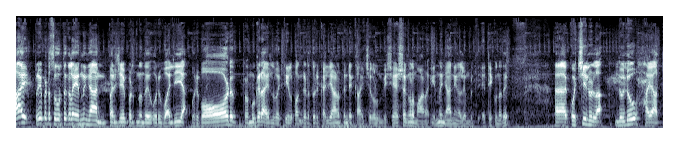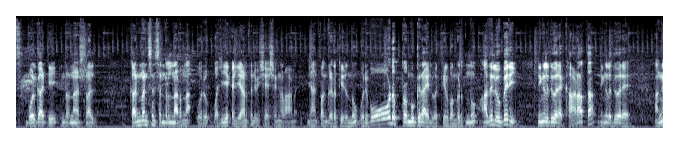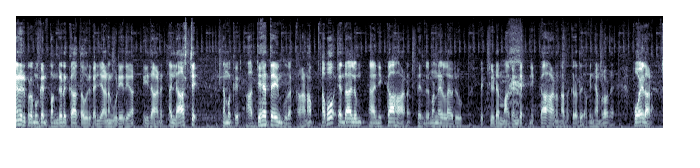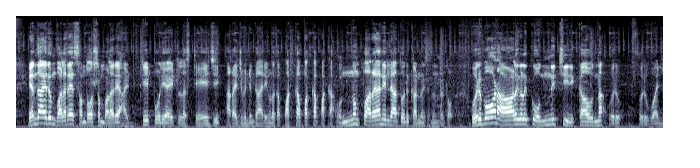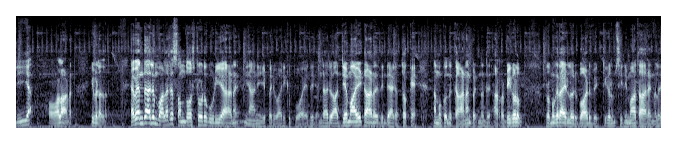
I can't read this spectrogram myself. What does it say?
Hi പ്രിയപ്പെട്ട സുഹൃത്തുക്കളെ എന്ന് ഞാൻ പരിചയപ്പെടുത്തുന്നത് ഒരു വലിയ ഒരുപാട് പ്രമുഖരായിട്ടുള്ള വ്യക്തികൾ പങ്കെടുത്ത ഒരു കല്യാണത്തിന്റെ കാഴ്ചകളും വിശേഷങ്ങളുമാണ് ഇന്ന് ഞാൻ നിങ്ങളുടെ മുമ്പിൽ എത്തിക്കുന്നത്. കൊച്ചിയിലുള്ള Lulu Hyatt Bolgatty international convention സെന്ററിൽ നടന്ന ഒരു വലിയ കല്യാണത്തിന്റെ വിശേഷങ്ങളാണ് ഞാൻ പങ്കെടുത്തിരുന്നു. ഒരുപാട് പ്രമുഖരായിട്ടുള്ള വ്യക്തികൾ പങ്കെടുത്തുന്നു. അതിലുപരി നിങ്ങളിതുവരെ കാണാത്ത നിങ്ങളിതുവരെ അങ്ങനെ ഒരു പ്രമുഖൻ പങ്കെടുക്കാത്ത ഒരു കല്യാണം കൂടിയത് ഇതാണ്. ലാസ്റ്റ് നമുക്ക് അദ്ദേഹത്തെയും കൂടെ കാണാം. അപ്പോൾ എന്തായാലും നിക്കാഹാണ്. പെരിന്തൽമണ്ണയുള്ള ഒരു വ്യക്തിയുടെ മകന്റെ നിക്കാഹാണ് നടക്കുന്നത്. അപ്പം നമ്മളവിടെ പോയതാണ്. എന്തായാലും വളരെ സന്തോഷം വളരെ അടിപൊളിയായിട്ടുള്ള സ്റ്റേജ് അറേഞ്ച്മെന്റും കാര്യങ്ങളൊക്കെ പക്ക പക്ക പക്ക. ഒന്നും പറയാനില്ലാത്ത ഒരു കൺവെൻഷൻ സെന്റർ കേട്ടോ ഒരുപാട് ആളുകൾക്ക് ഒന്നിച്ചിരിക്കാവുന്ന ഒരു ഒരു വലിയ ഹോളാണ് ഇവിടെ ഉള്ളത് അപ്പോൾ എന്തായാലും വളരെ സന്തോഷത്തോടു കൂടിയാണ് ഞാൻ ഈ പരിപാടിക്ക് പോയത്. എന്തായാലും ആദ്യമായിട്ടാണ് ഇതിന്റെ അകത്തൊക്കെ നമുക്കൊന്ന് കാണാൻ പറ്റുന്നത്. അറബികളും പ്രമുഖരായിട്ടുള്ള ഒരുപാട് വ്യക്തികളും സിനിമാ താരങ്ങൾ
